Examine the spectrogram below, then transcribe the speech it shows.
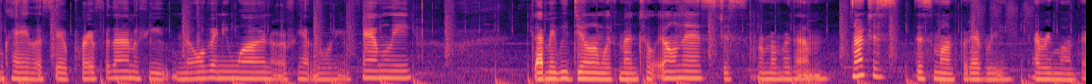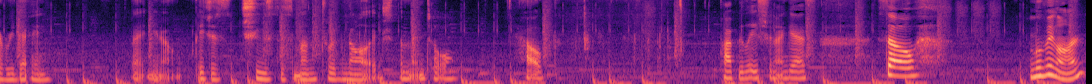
Okay, let's say a prayer for them if you know of anyone or if you have anyone in your family that may be dealing with mental illness, just remember them. Not just this month, but every every month, every day. You know, they just choose this month to acknowledge the mental health population, I guess. So, moving on,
